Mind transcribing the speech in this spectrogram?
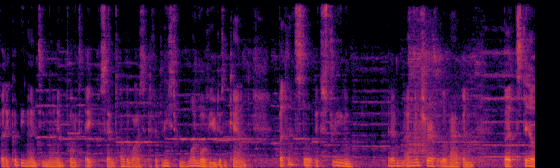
but it could be 99.8% otherwise if at least one more view doesn't count. But that's still extreme. I'm, I'm not sure if it will happen, but still,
